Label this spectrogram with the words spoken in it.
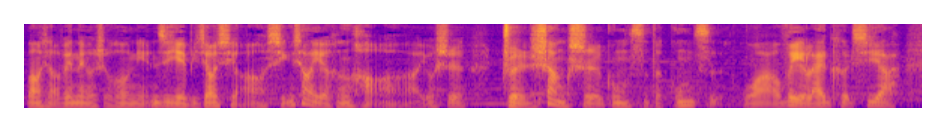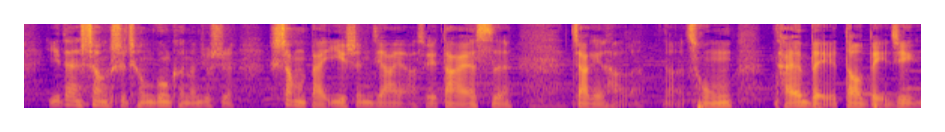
汪小菲那个时候年纪也比较小，形象也很好啊，又是准上市公司的公子，哇，未来可期啊！一旦上市成功，可能就是上百亿身家呀。所以大 S。嫁给他了啊！从台北到北京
